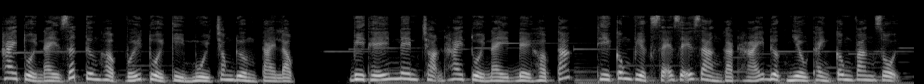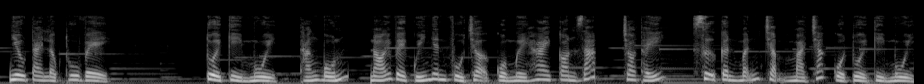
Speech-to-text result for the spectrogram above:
Hai tuổi này rất tương hợp với tuổi kỷ mùi trong đường tài lộc. Vì thế nên chọn hai tuổi này để hợp tác thì công việc sẽ dễ dàng gặt hái được nhiều thành công vang dội, nhiều tài lộc thu về. Tuổi kỷ mùi, tháng 4, nói về quý nhân phù trợ của 12 con giáp, cho thấy sự cần mẫn chậm mà chắc của tuổi kỷ mùi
